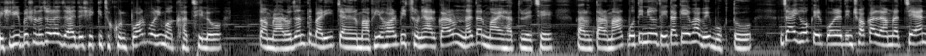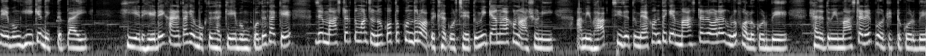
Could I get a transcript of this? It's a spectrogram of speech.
বেশি ডিপ্রেশনে চলে যায় যে সে কিছুক্ষণ পর পরই মদ খাচ্ছিল। তো আমরা আরও জানতে পারি চ্যানের মাফিয়া হওয়ার পিছনে আর কারণ নয় তার মায়ের হাত রয়েছে, কারণ তার মা প্রতিনিয়তই তাকে এভাবেই বকতো। যাই হোক, এর পরের দিন সকালে আমরা চ্যান এবং হিকে দেখতে পাই। হিয়ের হেড এখানে তাকে বকতে থাকে এবং বলতে থাকে যে, মাস্টার তোমার জন্য কতক্ষণ ধরে অপেক্ষা করছে? তুমি কেন এখন আসোনি? আমি ভাবছি যে তুমি এখন থেকে মাস্টারের অর্ডারগুলো ফলো করবে, সাথে তুমি মাস্টারের প্রোটেক্ট করবে।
